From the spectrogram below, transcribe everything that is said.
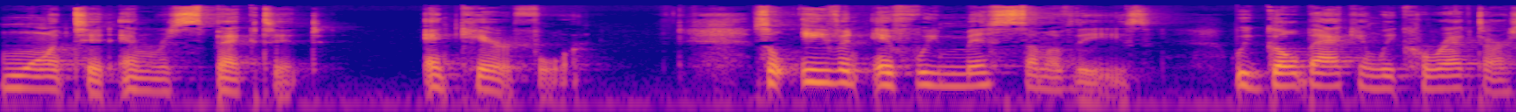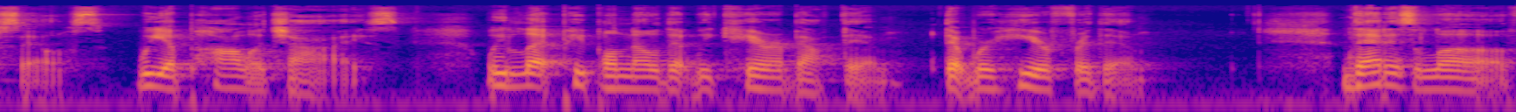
wanted and respected and cared for. So even if we miss some of these, we go back and we correct ourselves. We apologize. We let people know that we care about them that we're here for them. That is love.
